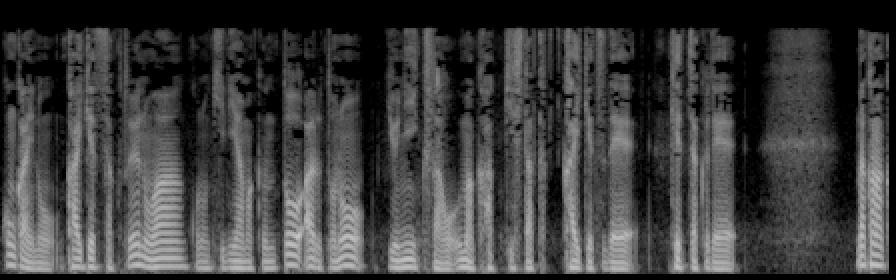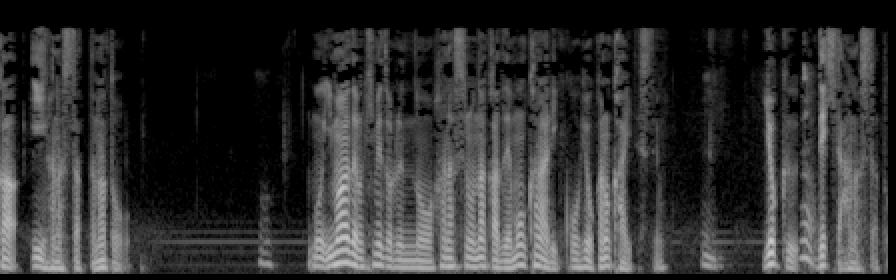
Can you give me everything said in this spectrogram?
今回の解決策というのは、この桐山くんとアルトのユニークさをうまく発揮した解決で、決着で、なかなかいい話だったなと。もう今までのヒメドルンの話の中でもかなり高評価の回ですよ。うん。よくできた話だと。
